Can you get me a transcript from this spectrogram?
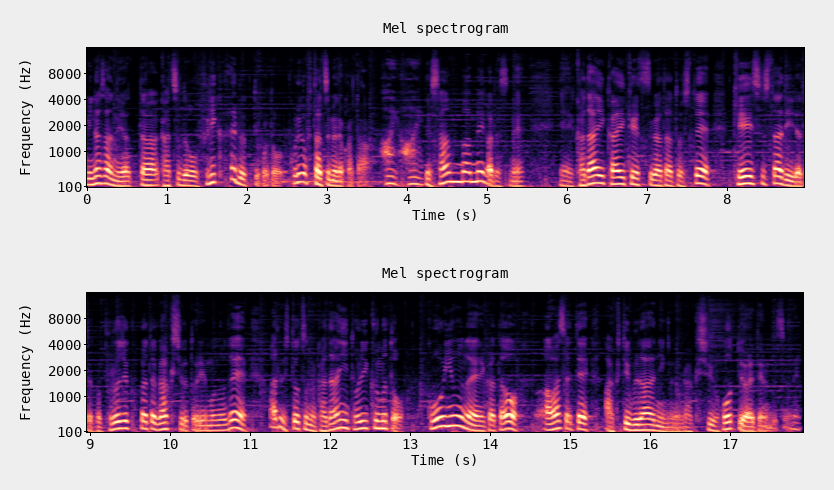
皆さんのやった活動を振り返るっていうことこれが2つ目の方はいはい。で3番目がですねえー課題解決型としてケーススタディだとかプロジェクト型学習というものである一つの課題に取り組むとこういうようなやり方を合わせてアクティブラーニングの学習法と言われてるんですよね。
